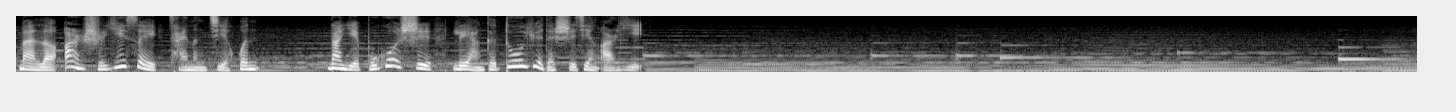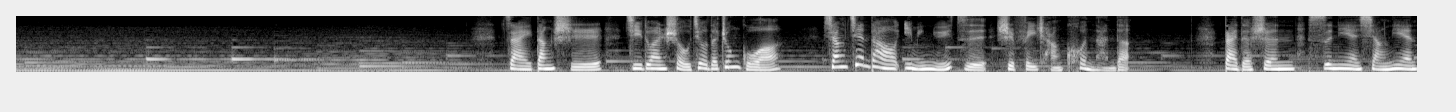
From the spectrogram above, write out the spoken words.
满了二十一岁才能结婚，那也不过是两个多月的时间而已。在当时极端守旧的中国，想见到一名女子是非常困难的。戴德生思念、想念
